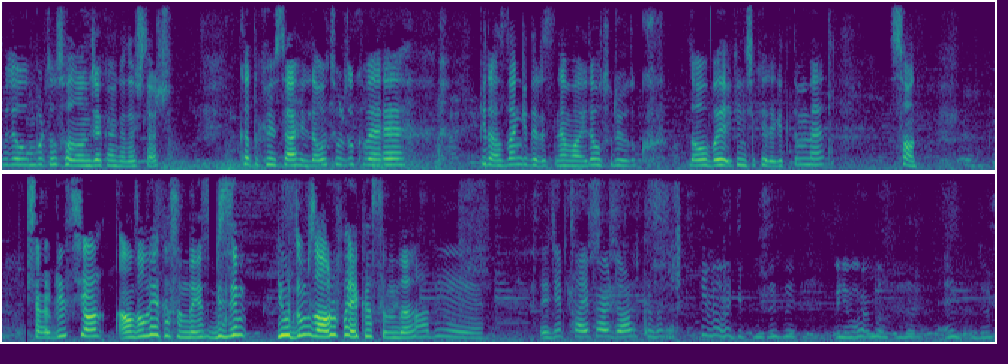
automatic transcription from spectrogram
Vlogum burada sonlanacak arkadaşlar. Kadıköy sahilde oturduk ve birazdan gideriz. Neva ile oturuyorduk. Lavaboya ikinci kere gittim ve son. Arkadaşlar biz şu an Anadolu yakasındayız. Bizim yurdumuz Avrupa yakasında. Abi Recep Tayyip Erdoğan kızı İmam Hatip Lisesi üniformasının en ucuz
